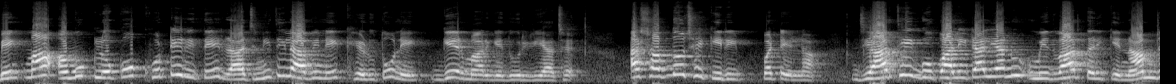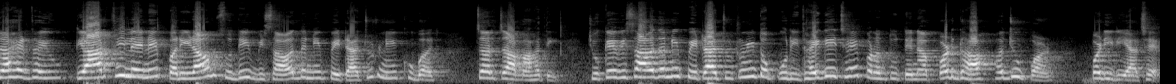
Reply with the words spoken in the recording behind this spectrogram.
બેંકમાં અમુક લોકો ખોટી રીતે રાજનીતિ લાવીને ખેડૂતોને ગેરમાર્ગે દોરી રહ્યા છે. આ શબ્દો છે કિરીટ પટેલના. જ્યારથી ગોપાલ ઇટાલિયાનું ઉમેદવાર તરીકે નામ જાહેર થયું, ત્યારથી લઈને પરિણામ સુધી વિસાવદરની પેટા ચૂંટણી ખૂબ જ ચર્ચામાં હતી. જોકે વિસાવદરની પેટા ચૂંટણી તો પૂરી થઈ ગઈ છે, પરંતુ તેના પડઘા હજુ પણ પડી રહ્યા છે.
